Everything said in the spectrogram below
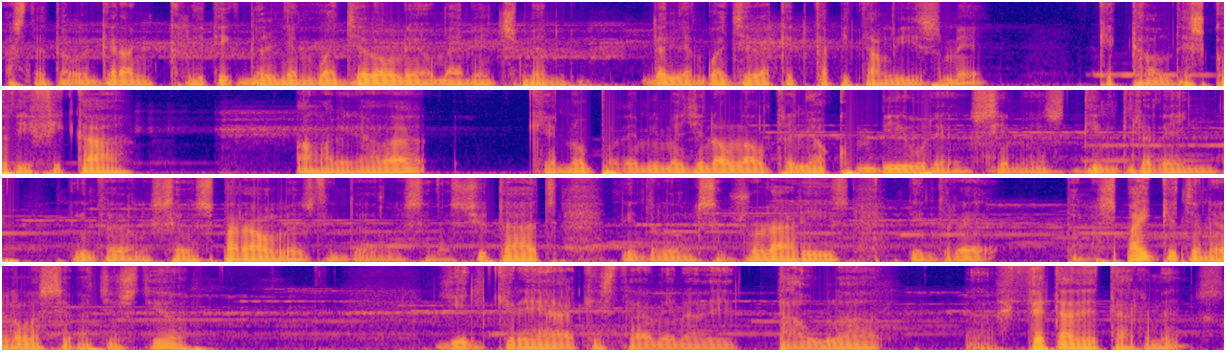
ha estat el gran crític del llenguatge del neomanagement, del llenguatge d'aquest capitalisme que cal descodificar a la vegada que no podem imaginar un altre lloc on viure si no és dintre d'ell, dintre de les seves paraules, dintre de les seves ciutats, dintre dels seus horaris, dintre de l'espai que genera la seva gestió. I ell crea aquesta mena de taula eh, feta de termes.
